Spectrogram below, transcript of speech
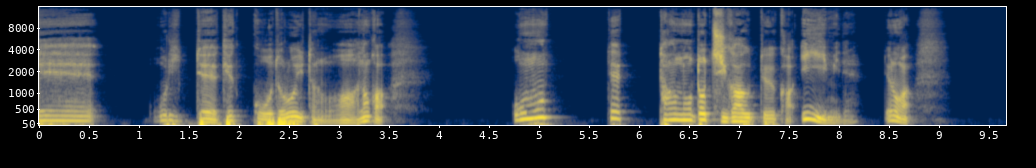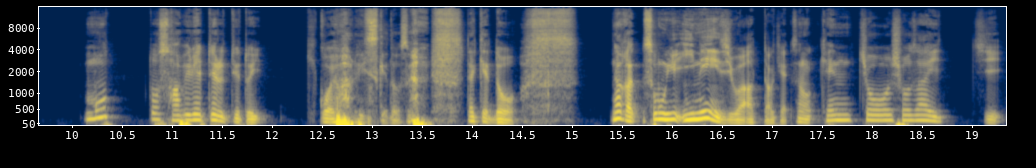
で、降りて結構驚いたのは、なんか、思ってたのと違うというか、いい意味でね。っていうのが、もっと寂れてるっていうと聞こえ悪いですけど、だけど、なんかそういうイメージはあったわけ。その県庁所在地、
